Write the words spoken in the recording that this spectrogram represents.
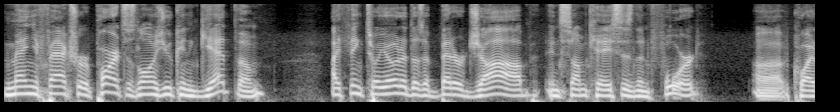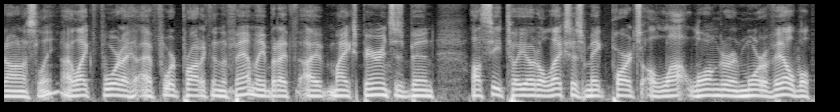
manufacturer parts, as long as you can get them, I think Toyota does a better job in some cases than Ford. Uh, quite honestly, I like Ford. I, have Ford product in the family, but I, I, my experience has been I'll see Toyota, Lexus make parts a lot longer and more available.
